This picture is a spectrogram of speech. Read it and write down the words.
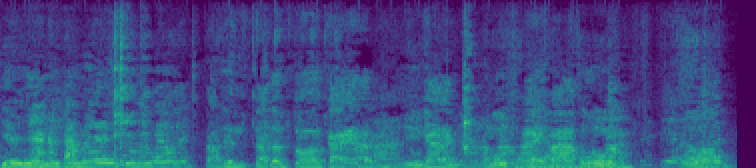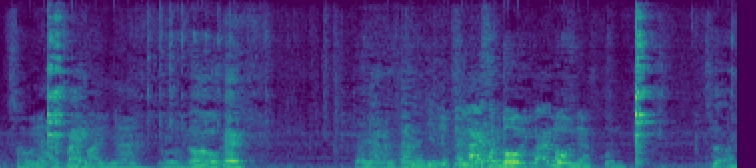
Chia nhà 500 đi chia 500 trả lên trả cho cái à, chủ nhà này. 1 2 3 4 5 Sáu. sáu nhà Bảy. bảy nhà rồi rồi ok cho nhà năm trăm chia lại sắp đôi vãi lồn nhỉ quân sợ này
